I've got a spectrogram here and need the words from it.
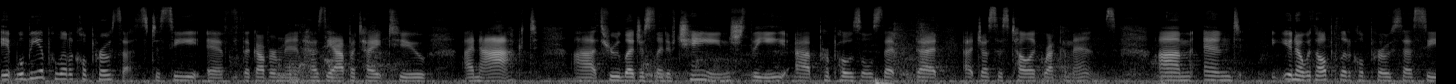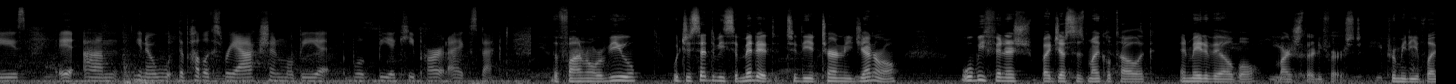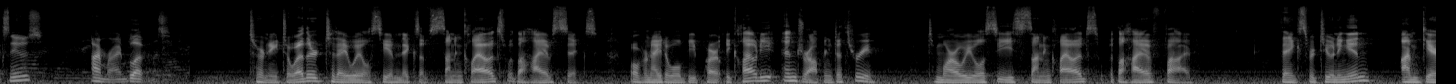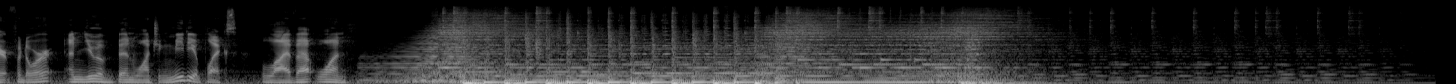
it will be a political process to see if the government has the appetite to enact uh, through legislative change the uh, proposals that, that uh, Justice Tulloch recommends. Um, and you know, with all political processes, it, um, you know, the public's reaction will be a, will be a key part. I expect. The final review, which is said to be submitted to the Attorney General, will be finished by Justice Michael Tulloch and made available March 31st. For MediaPlex News, I'm Ryan Blevins. Turning to weather, today we will see a mix of sun and clouds with a high of 6. Overnight it will be partly cloudy and dropping to 3. Tomorrow we will see sun and clouds with a high of 5. Thanks for tuning in. I'm Garrett Fodor, and you have been watching Mediaplex live at 1.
